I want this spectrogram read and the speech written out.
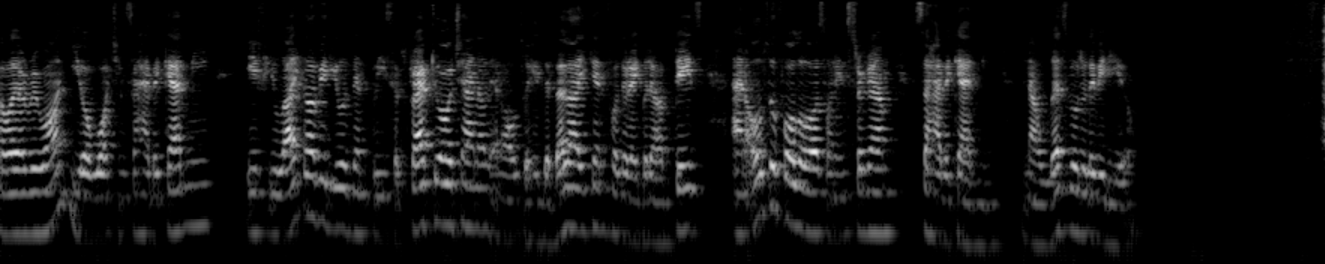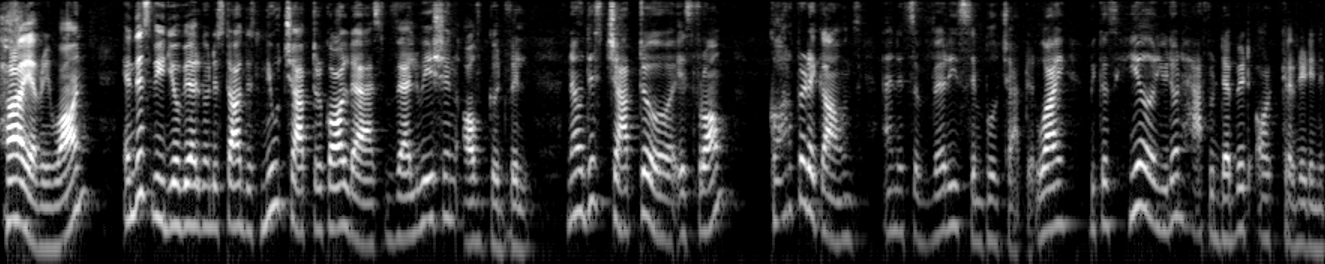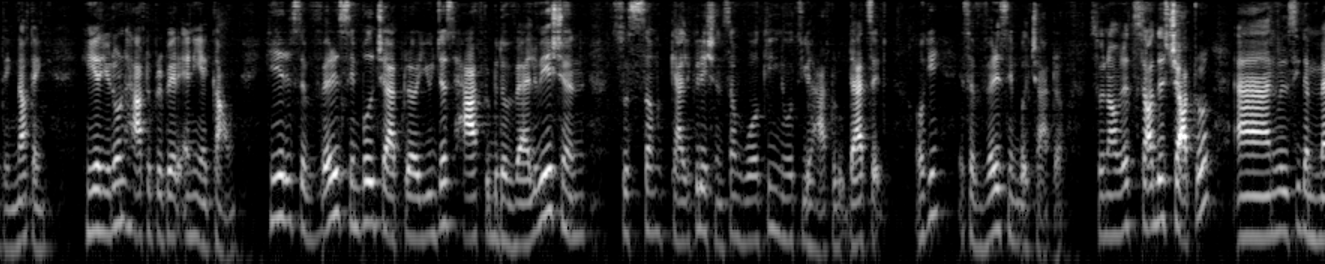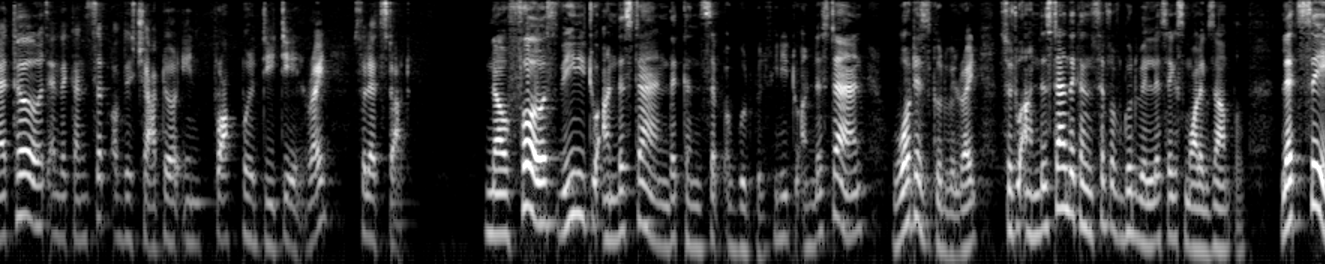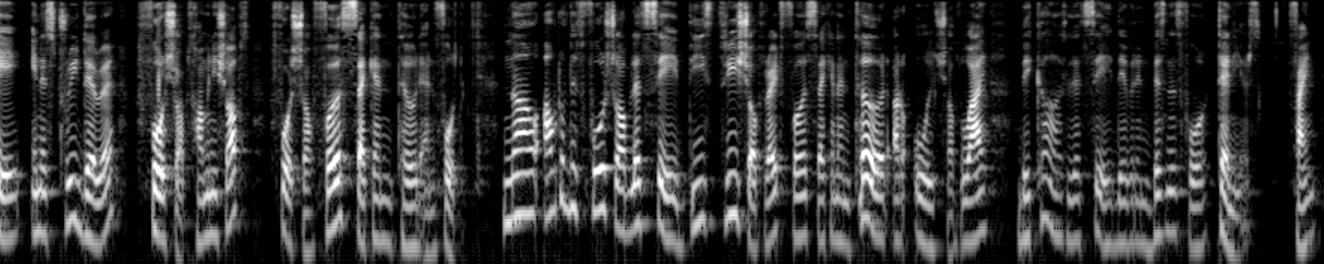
Hello everyone, you're watching Saheb Academy. If you like our videos then please subscribe to our channel and also hit the bell icon for the regular updates and also follow us on Instagram Saheb Academy. Now let's go to the video. Hi everyone. In this video we are going to start this new chapter called as Valuation of Goodwill. Now this chapter is from corporate accounts and it's a very simple chapter. Why? Because here you don't have to debit or credit anything, nothing. Here you don't have to prepare any account. Here is a very simple chapter. You just have to do the valuation. So some calculation some working notes you have to do. That's it. Okay? It's a very simple chapter. So now let's start this chapter and we'll see the methods and the concept of this chapter in proper detail right? So let's start. Now first we need to understand the concept of goodwill. We need to understand what is goodwill right? So to understand the concept of goodwill let's take a small example. Let's say in a street there were four shops. How many shops four shop first second third and fourth. Now out of this four shop let's say these three shops right first second and third are old shops. Why? Because let's say they were in business for 10 years. Fine.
